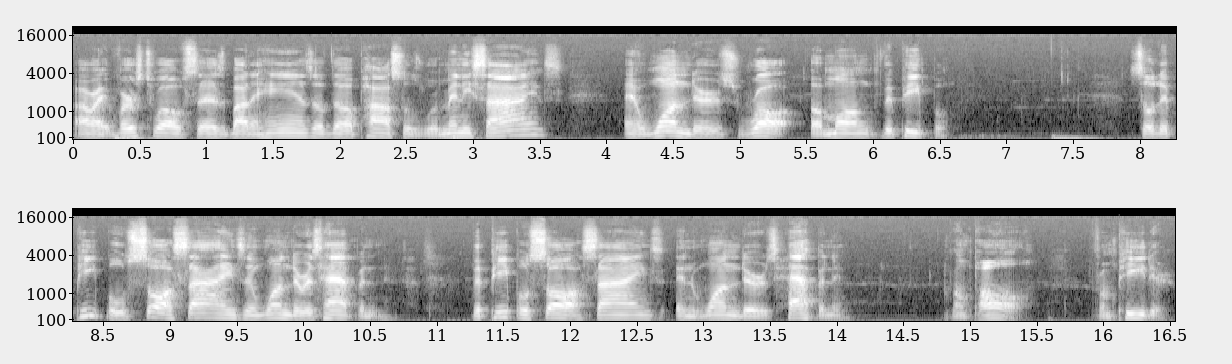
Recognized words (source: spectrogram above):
All right, verse 12 says, By the hands of the apostles were many signs and wonders wrought among the people. So the people saw signs and wonders happen the people saw signs and wonders happening from Paul, from Peter,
